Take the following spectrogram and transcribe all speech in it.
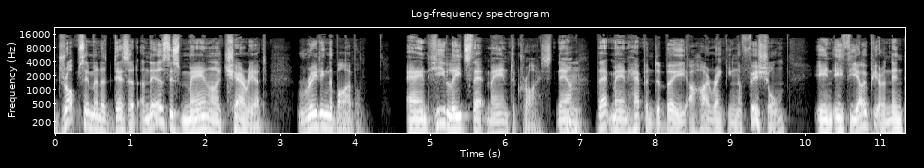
drops him in a desert, and there's this man on a chariot reading the Bible. And he leads that man to Christ. Now, mm. that man happened to be a high ranking official in Ethiopia. And then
